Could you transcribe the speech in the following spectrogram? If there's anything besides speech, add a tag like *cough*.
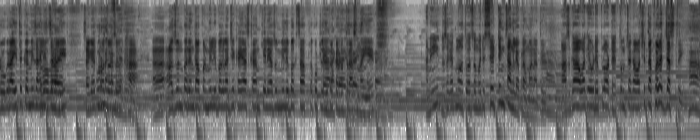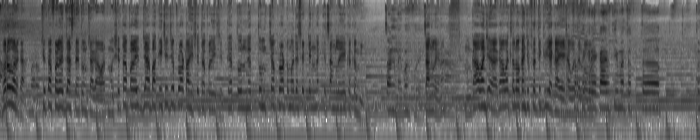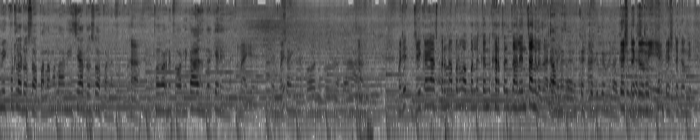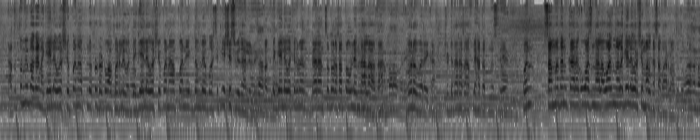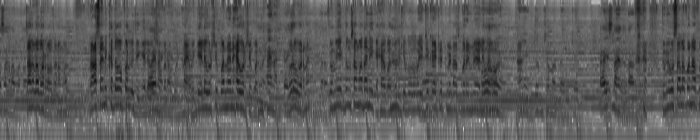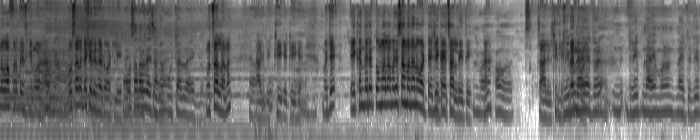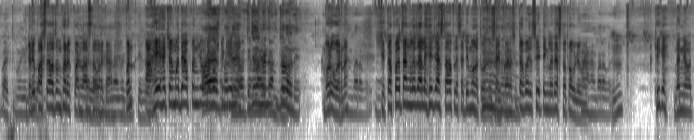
रोगराई तर कमी झाली रोगराई झाली सगळ्यात महत्वाचं. हा अजूनपर्यंत आपण मिलीबगला जे काही आज काम केले अजून मिलीबगचा आपला कुठल्याही प्रकारचा त्रास नाहीये. आणि सगळ्यात महत्वाचं म्हणजे सेटिंग चांगल्या प्रमाणात आहे. आज गावात एवढे प्लॉट आहेत तुमच्या गावात सीताफळच जास्त आहे. बरोबर का. सीताफळच जास्त आहे तुमच्या गावात मग सीताफळी ज्या बाकीचे जे प्लॉट आहे सीताफळीचे त्या तुलनेत तुमच्या प्लॉटमध्ये सेटिंग नक्की चांगलं आहे का कमी चांगलं आहे भरपूर आहे. चांगलं आहे ना. मग गावांच्या गावातल्या लोकांची प्रतिक्रिया काय आहे ह्याबद्दल प्रतिक्रिया बाबा? काय ती म्हणतात अं, तुम्ही कुठला डोस वापरला? मला आम्ही चार डोस वापरला फक्त. हा. फवारणी फवारणी काय अजून तर केलेली नाही. त्यांनी सांगितलं फवारणी करू नका. हा. म्हणजे जे काही आजपर्यंत आपण वापरलं कमी खर्चात झालं आणि चांगलं झालं. कष्ट कमी कष्ट कमी आहे कष्ट कमी आता तुम्ही बघा ना गेल्या वर्षी पण आपले प्रोडक्ट वापरले होते. गेल्या वर्षी पण आपण एकदम व्यवस्थित यशस्वी झालेलो फक्त. गेल्या वर्षी थोडा दरांचा थोडासा प्रॉब्लेम झाला होता. बरोबर आहे. का? शेवटी दराचा आपल्या हातात नसते. पण समाधानकारक वजनाला वजनाला गेल्या वर्षी माल कसा भरला होता तुमचा? चांगला भरला होता ना माल? रासायनिक खतं वापरली होती गेल्या वर्षी पण आपण. नाही. गेल्या वर्षी पण नाही ह्या वर्षी पण नाही, बरोबर ना. तुम्ही एकदम समाधानी का ह्याबद्दल? की बाबा जी काही ट्रीटमेंट आजपर्यंत मिळाली? एकदम समाधानी काहीच नाही. *laughs* तुम्ही उसाला पण आपलं वापरतायच की मग. उसाला कशी रिझल्ट वाटली? आहे. उचलला ना. अगदी ठीक आहे ठीक आहे. म्हणजे एकंदरीत तुम्हाला म्हणजे समाधान वाटतंय जे काही चाललंय ते. चालेल ठीक आहे. ड्रीप धन्यवाद. ड्रीप नाही म्हणून नाही तर ड्रीप असते म्हणजे ड्रिप असता अजून फरक पडला असता बरं का. पण. आहे ह्याच्यामध्ये आपण जेवढ्या गोष्टी केल्या बरोबर ना? बरोबर. सीताफळ चांगलं झालं हे जास्त आपल्यासाठी महत्वाचं साहेब. कारण. सीताफळ सेटिंगला जास्त प्रॉब्लेम हा आहे. हा. ठीक आहे. धन्यवाद.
